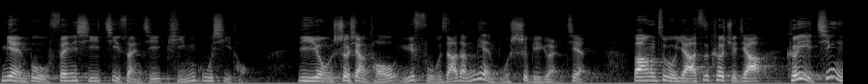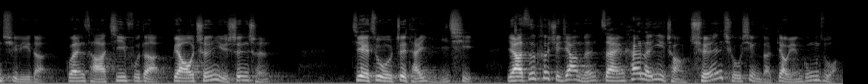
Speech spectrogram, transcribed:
面部分析计算机评估系统，利用摄像头与复杂的面部识别软件。帮助雅姿科学家可以近距离地观察肌肤的表层与深层。借助这台仪器，雅姿科学家们展开了一场全球性的调研工作。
